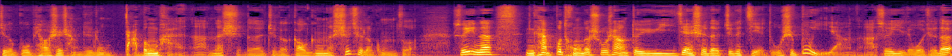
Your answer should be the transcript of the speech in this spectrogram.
这个股票市场这种大崩盘啊，那使得这个高更呢失去了工作。所以呢，你看不同的书上对于一件事的这个解读是不一样的啊。所以我觉得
